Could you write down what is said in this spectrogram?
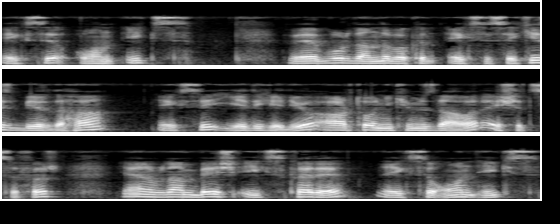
eksi 10x. Ve buradan da bakın eksi 8 bir daha eksi 7 geliyor. Artı 12'miz daha var eşit 0. Yani buradan 5x kare eksi 10x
